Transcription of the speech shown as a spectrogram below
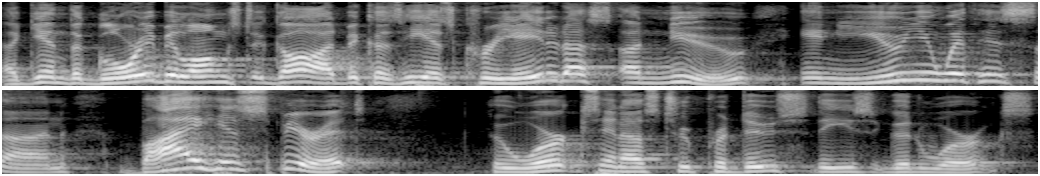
Again, the glory belongs to God because He has created us anew in union with His Son by His Spirit who works in us to produce these good works.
